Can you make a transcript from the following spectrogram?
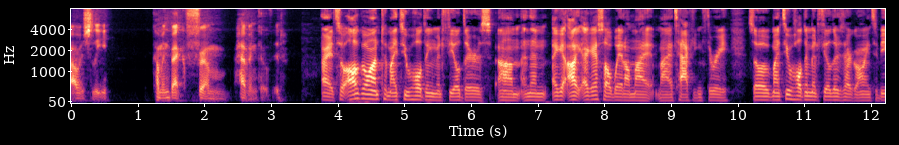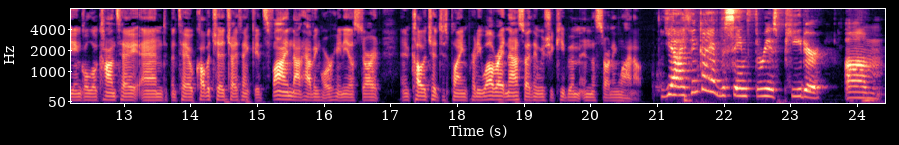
Obviously, coming back from having COVID. All right, so I'll go on to my two holding midfielders, um, and then I, I, I, guess I'll wait on my, my attacking three. So my two holding midfielders are going to be N'Golo Kanté and Mateo Kovacic. I think it's fine not having Jorginho start, and Kovacic is playing pretty well right now, so I think we should keep him in the starting lineup. Yeah, I think I have the same three as Peter. Um,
